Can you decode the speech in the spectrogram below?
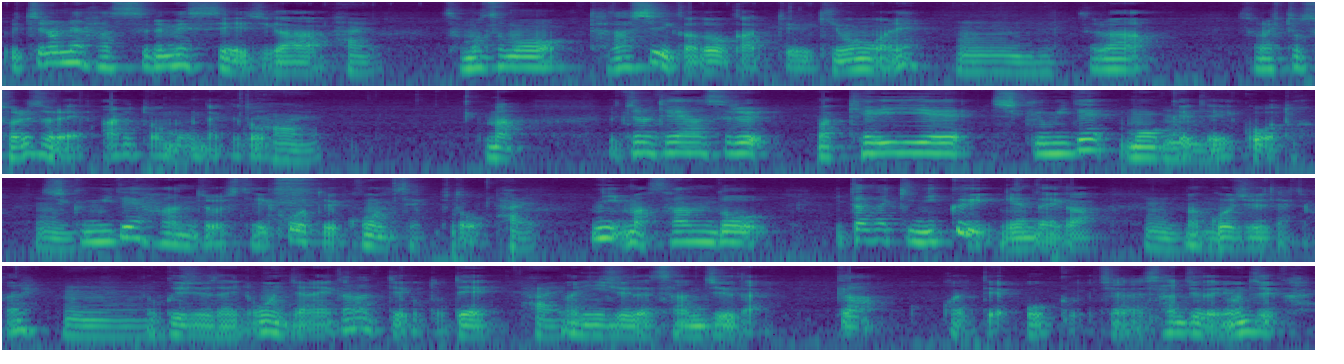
うちのね、発するメッセージが、はい。そもそも正しいかどうかっていう疑問はね、うん。それはその人それぞれあると思うんだけど、はい。まあ、うちの提案する、まあ、経営仕組みで設けていこうと、うん。仕組みで繁盛していこうというコンセプトはい。に、まあ、賛同いただきにくい年代が、うん。まあ、50代とかね、うん。60代に多いんじゃないかなっていうことで、はい。まあ、20代30代がこうやって多くじゃあ30代40代か、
